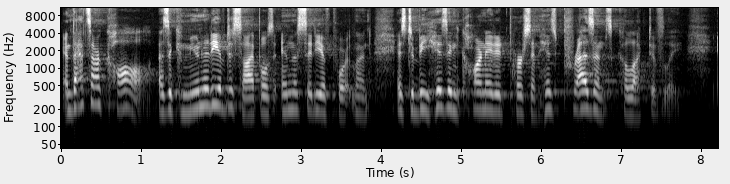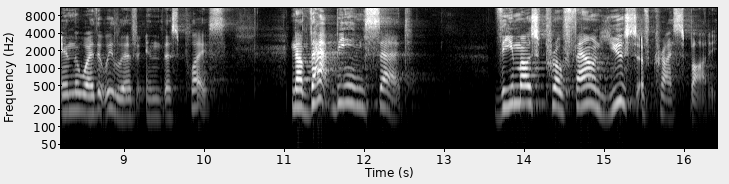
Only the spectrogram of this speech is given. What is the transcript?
And that's our call as a community of disciples in the city of Portland is to be his incarnated person, his presence collectively in the way that we live in this place. Now that being said, the most profound use of Christ's body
